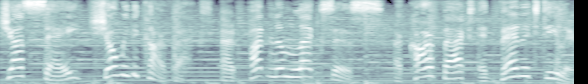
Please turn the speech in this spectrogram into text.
Just say, Show me the Carfax at Putnam Lexus, a Carfax Advantage dealer.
